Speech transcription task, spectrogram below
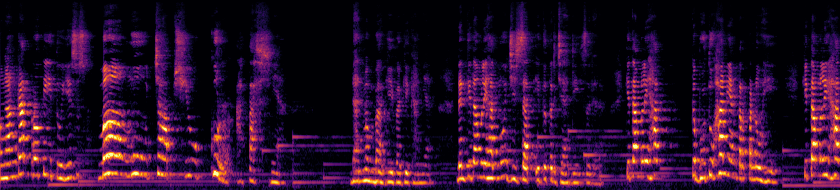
mengangkat roti itu, Yesus mengucap syukur atasnya dan membagi-bagikannya. Dan kita melihat mujizat itu terjadi, saudara. Kita melihat kebutuhan yang terpenuhi. Kita melihat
